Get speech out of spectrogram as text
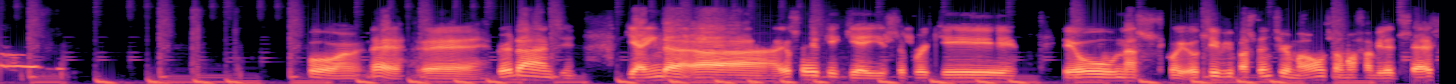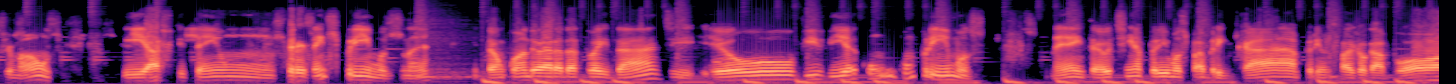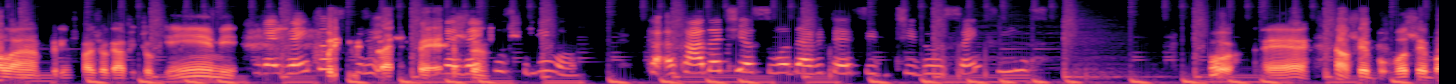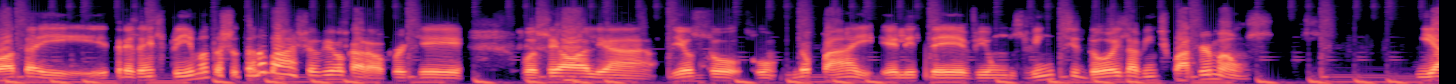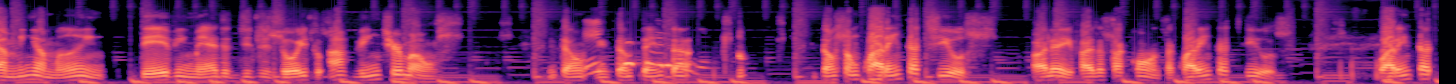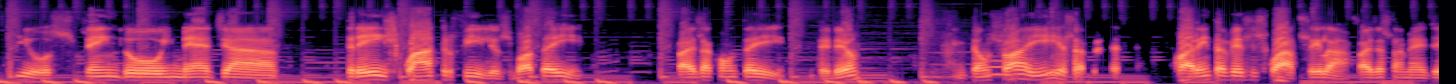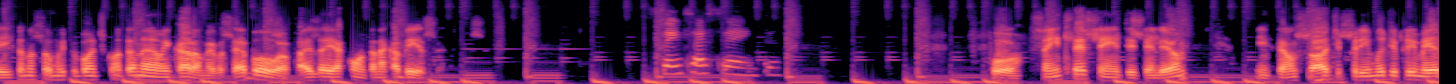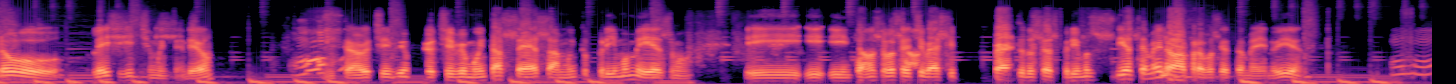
Pô, é, é verdade. E ainda, ah, eu sei o que, que é isso, porque eu nasci, eu tive bastante irmãos, sou uma família de sete irmãos, e acho que tem uns 300 primos, né? Então, quando eu era da tua idade, eu vivia com, com primos, né? Então, eu tinha primos para brincar, primos para jogar bola, primos para jogar videogame, 300, primos para festa. 300 primos. Ca- cada tia sua deve ter tido 100 filhos. Pô, é. Não, você, você bota aí 300 primos, eu tô chutando baixo, viu, Carol? Porque você olha, eu sou. O meu pai, ele teve uns 22 a 24 irmãos. E a minha mãe teve em média de 18 a 20 irmãos. Então, Eita, então tenta. Então são 40 tios. Olha aí, faz essa conta. 40 tios. 40 tios, tendo em média 3, 4 filhos. Bota aí. Faz a conta aí. Entendeu? Então Hum. só aí, essa 40 vezes 4, sei lá. Faz essa média aí, que eu não sou muito bom de conta, não, hein, Carol? Mas você é boa. Faz aí a conta na cabeça. 160. Pô, 160, entendeu? Então só de primo de primeiro legítimo, entendeu? É, Então eu tive, eu tive muito acesso a muito primo mesmo. E, e- e então se você estivesse perto dos seus primos, ia ser melhor para você também, não ia? Uhum.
